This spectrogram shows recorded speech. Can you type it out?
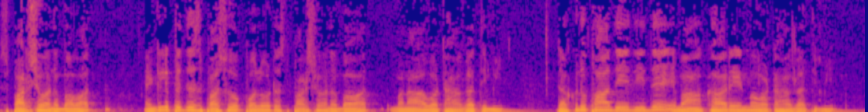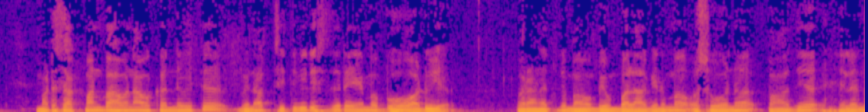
ස්පර්ශ වන බවත් ඇඟිලි ප්‍රදේශ පසුව පොළොවට ස්පර්ශ වන බවත් මනාව වටහා ගතිමි. දකුණු පාදයේදීද එම ආකාරයෙන්ම වටහා ගතිමි. මට සක්මන් භාවනාව කරන විට වෙනත් සිතවිලි සිතට එම බොහෝ අඩුය. වරණ ඇතුලේ මම බිම් බලාගෙනම ඔසවන පාදය හෙලන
